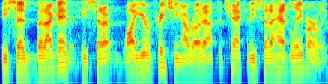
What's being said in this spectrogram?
He said, But I gave it. He said, While you were preaching, I wrote out the check. And he said, I had to leave early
